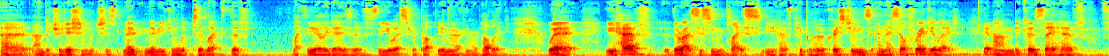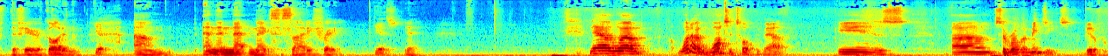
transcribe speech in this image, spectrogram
uh, under tradition, which is maybe maybe you can look to like the like the early days of the U.S. Repu- the American Republic, where you have the right system in place. You have people who are Christians and they self-regulate Yep. um, because they have the fear of God in them. Yep. Um, and then that makes society free. Yes. Yeah. Now, um, what I want to talk about is um, Sir Robert Menzies. Beautiful.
